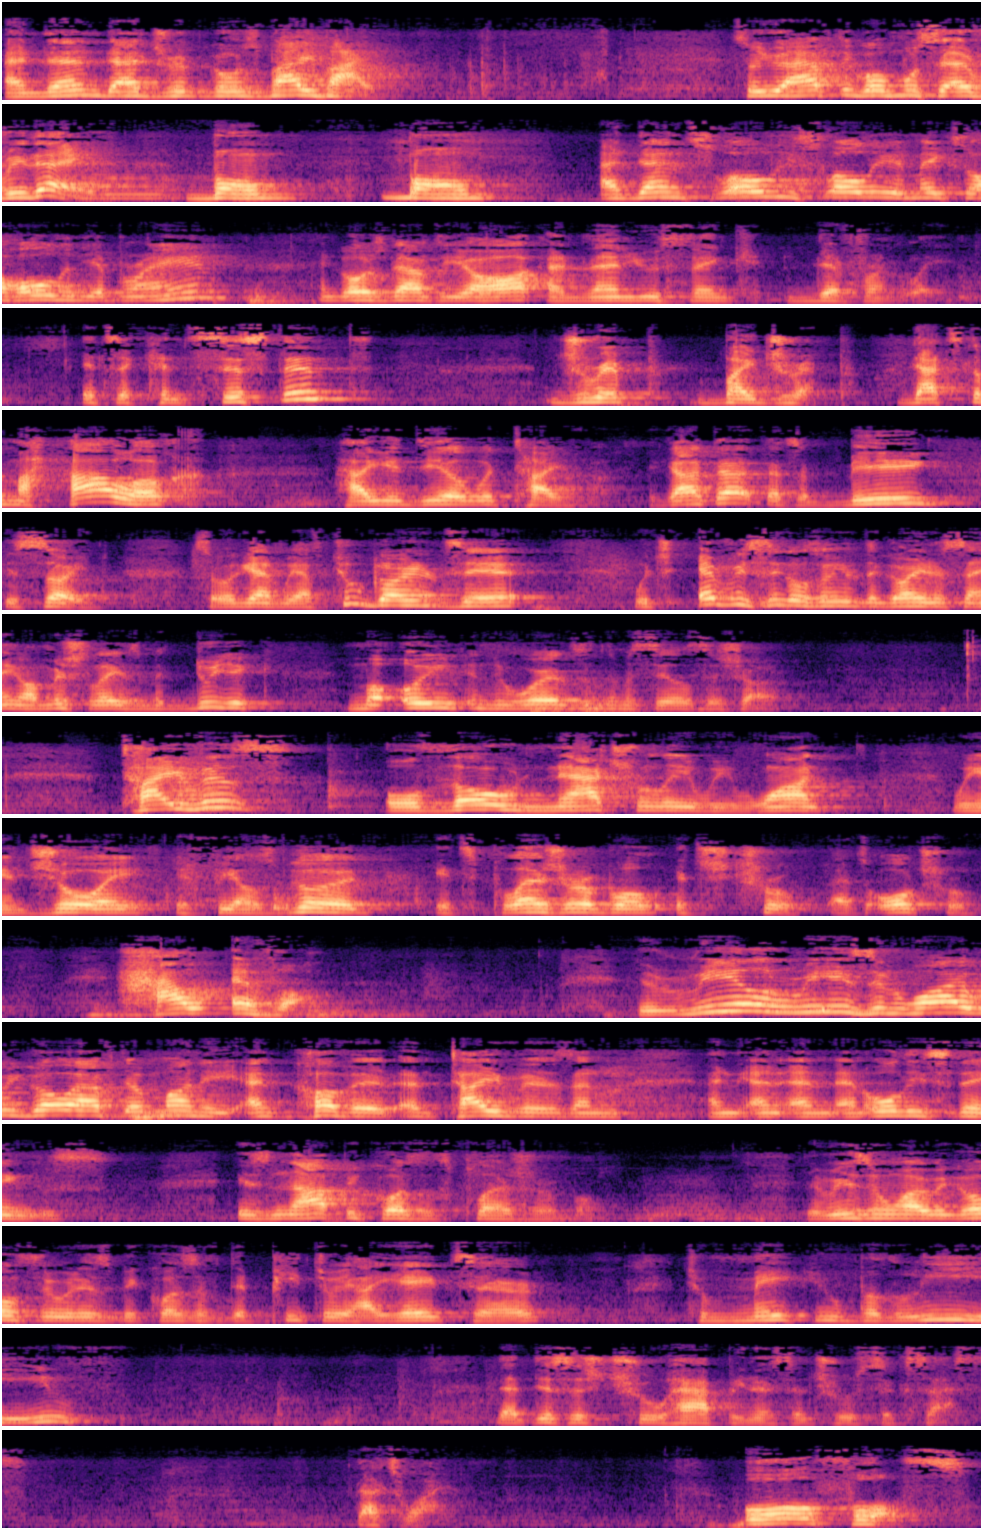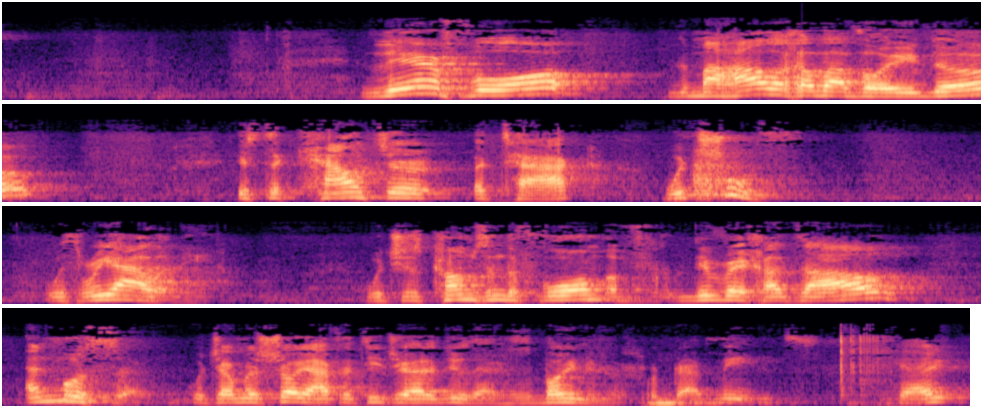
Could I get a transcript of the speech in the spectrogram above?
And then that drip goes bye bye. So you have to go Musa every day. Boom, boom. And then slowly, slowly it makes a hole in your brain and goes down to your heart and then you think differently. It's a consistent drip by drip. That's the mahalach, how you deal with taiva. You got that? That's a big aside. So again, we have two gardens here, which every single thing that the garden is saying on Mishle is meduyik ma'oid in the words of the Masil Sishar. Taivas, although naturally we want, we enjoy, it feels good, it's pleasurable, it's true. That's all true. However, the real reason why we go after money and covet and tivers and, and, and, and, and all these things is not because it's pleasurable. The reason why we go through it is because of the Pitui Hayetzer to make you believe that this is true happiness and true success. That's why. All false. Therefore, the Mahalach of Avodah is to counter attack with truth, with reality, which is, comes in the form of Divrei Chazal and Musar, which I'm going to show you. I have to teach you how to do that. It's what that means. Okay?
